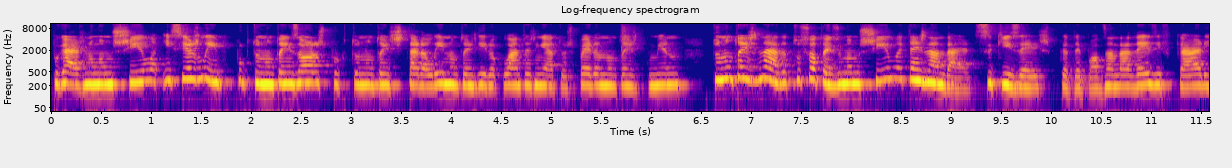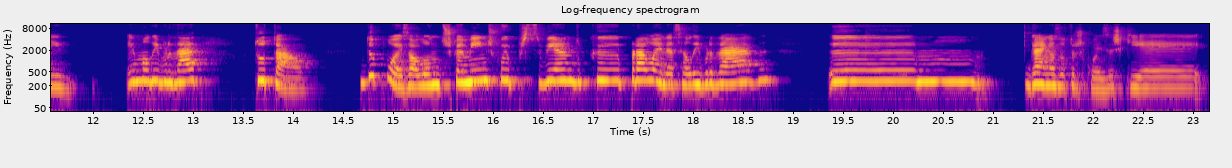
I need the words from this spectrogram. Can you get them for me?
pegares numa mochila e seres livre, porque tu não tens horas, porque tu não tens de estar ali, não tens de ir a colar, não tens ninguém à tua espera, não tens de comer, tu não tens de nada, tu só tens uma mochila e tens de andar, se quiseres, porque até podes andar 10 e ficar e é uma liberdade total. Depois, ao longo dos caminhos, fui percebendo que, para além dessa liberdade, hum, ganhas outras coisas, que é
